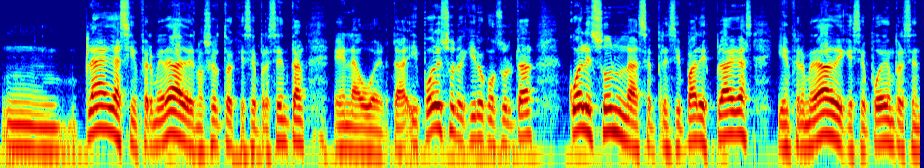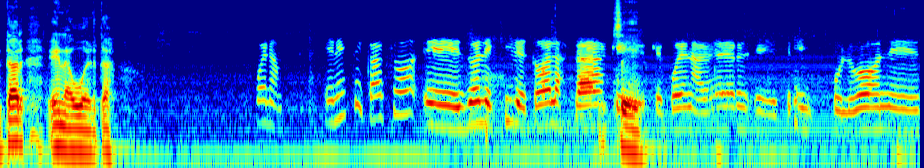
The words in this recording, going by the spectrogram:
mmm, plagas y enfermedades, ¿no es cierto?, que se presentan en la huerta. Y por eso le quiero consultar cuáles son las principales plagas y enfermedades que se pueden presentar en la huerta. Bueno, en este caso, eh, yo elegí de todas las plagas que, sí. que pueden haber, eh, pulgones,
